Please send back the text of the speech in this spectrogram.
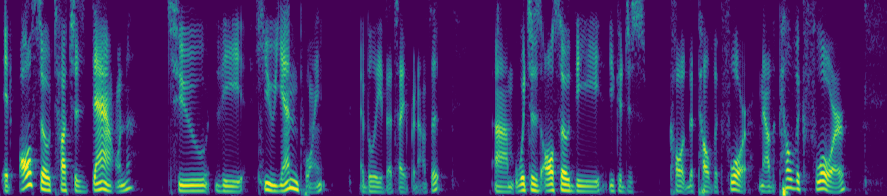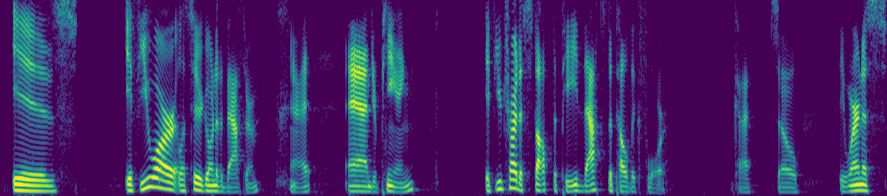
It also touches down to the Huiyin point. I believe that's how you pronounce it, um, which is also the, you could just call it the pelvic floor. Now, the pelvic floor is if you are, let's say you're going to the bathroom, all right, and you're peeing, if you try to stop the pee, that's the pelvic floor. Okay. So the awareness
